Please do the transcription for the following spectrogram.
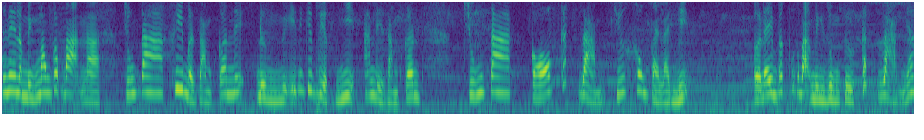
Cho nên là mình mong các bạn là chúng ta khi mà giảm cân ấy đừng nghĩ đến cái việc nhịn ăn để giảm cân. Chúng ta có cắt giảm chứ không phải là nhịn. Ở đây các bạn mình dùng từ cắt giảm nhé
